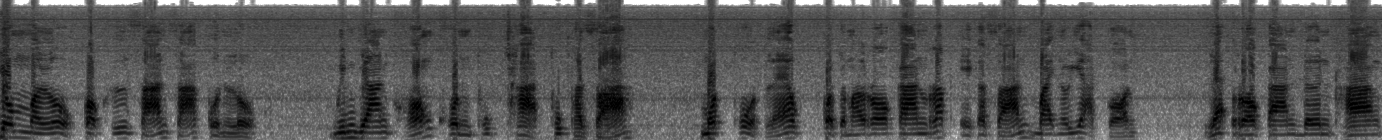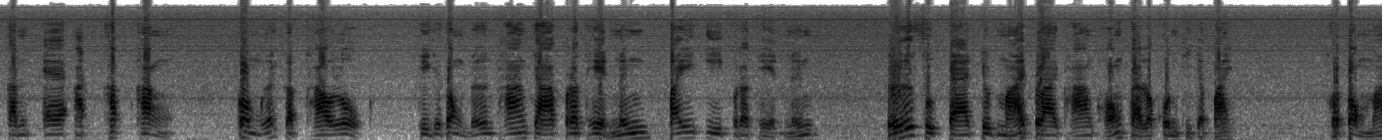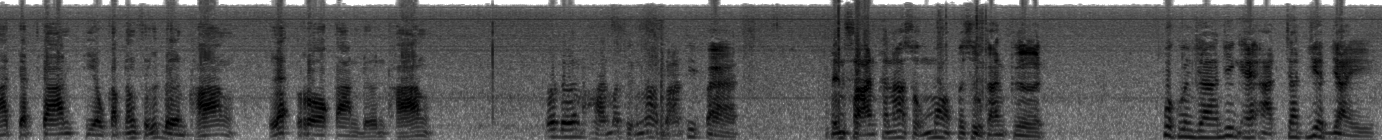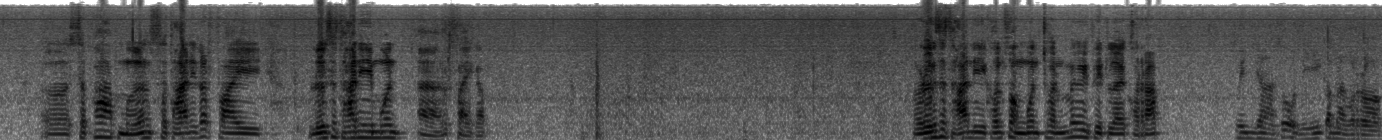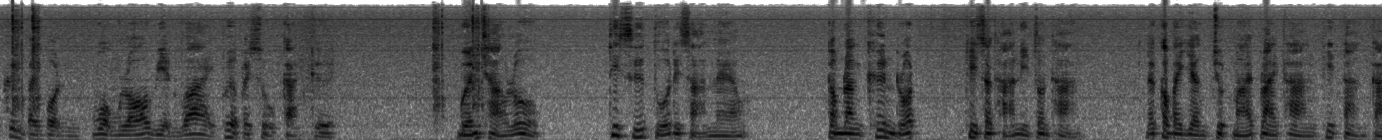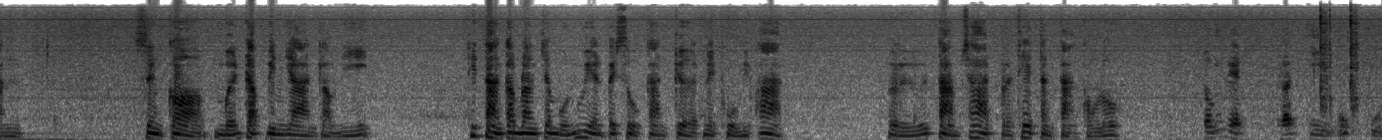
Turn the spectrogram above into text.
ยมโลกก็คือสารสากลโลก วิญญาณของคนทุกชาติทุกภาษา หมดโทษแล้วก็จะมารอการรับเอกสารใบอนุญาตก่อน และรอการเดินทางกันแออัดคับขั่ง ก็เหมือนกับชาวโลกที่จะต้องเดินทางจากประเทศหนึ่งไปอีกประเทศหนึ่ง หรือสุดแต่จุดหมายปลายทางของแต่ละคนที่จะไป ต้องมาจัดการเกี่ยวกับหนังสือเดินทาง และรอการเดินทางเราเดินผ่านมาถึงหน้าศาลที่แปดเป็นศาลคณะสงฆ์มอบไปสู่การเกิด พวกวิญญาณยิ่งแออัดจัดเยียดใหญ่สภาพเหมือนสถานีรถไฟ หรือสถานีมวลอ่ารถไฟครับ หรือสถานีขนส่งมวลชนไม่มีผิดเลยขอรับ วิญญาณพวกนี้กำลังรอขึ้นไปบนวงล้อเวียนว่ายเพื่อไปสู่การเกิด เหมือนชาวโลกที่ซื้อตั๋วโดยสารแล้วกำลังขึ้นรถที่สถานีต้นทาง แล้วก็ไปยังจุดหมายปลายทางที่ต่างกัน ซึ่งก็เหมือนกับวิญญาณเหล่านี้ ที่ต่างกำลังจะหมุนเวียนไปสู่การเกิดในภูมิภาค หรือตามชาติประเทศต่างๆ ของโลก สมเด็จพระจีอุอุ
